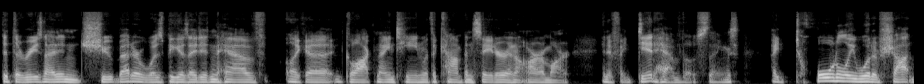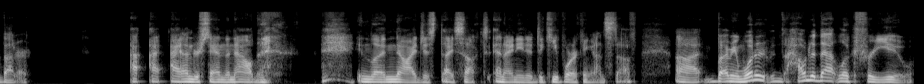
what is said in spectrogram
that the reason I didn't shoot better was because I didn't have like a Glock 19 with a compensator and an RMR. And if I did have those things, I totally would have shot better. I, I understand the now that in the no, I just I sucked and I needed to keep working on stuff. Uh, but I mean, what? Are, how did that look for you?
